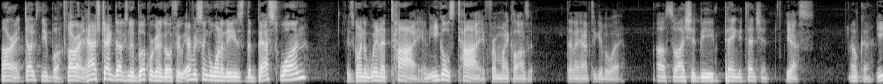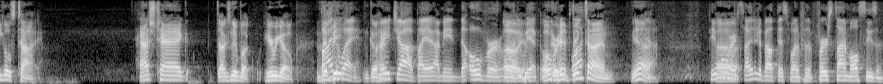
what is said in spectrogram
All right, Doug's new book. All right, hashtag Doug's new book. We're going to go through every single one of these. The best one is going to win a tie, an Eagles tie from my closet that I have to give away. Oh, so I should be paying attention. Yes, Okay. Eagles tie. Hashtag Doug's new book. Here we go. By big- the way, go ahead. great job. I, I mean, the over. Oh, what do yeah. we have? Overhit 30 big time. Yeah. Yeah. People Uh, were excited about this one for the first time all season.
